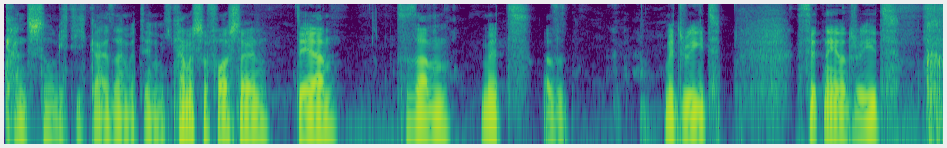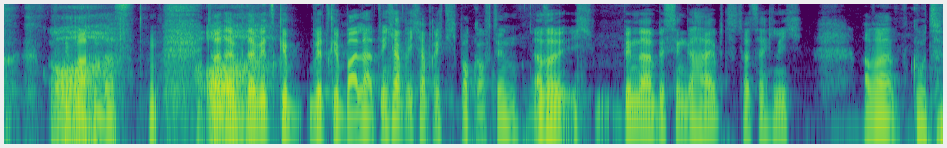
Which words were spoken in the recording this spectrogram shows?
kann schon richtig geil sein mit dem. Ich kann mir schon vorstellen, der zusammen mit, also mit Reed, Sydney und Reed, oh. wir machen das. Oh. Da, da wird's ge, wird geballert. Ich habe ich hab richtig Bock auf den. Also ich bin da ein bisschen gehypt tatsächlich. Aber gut,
